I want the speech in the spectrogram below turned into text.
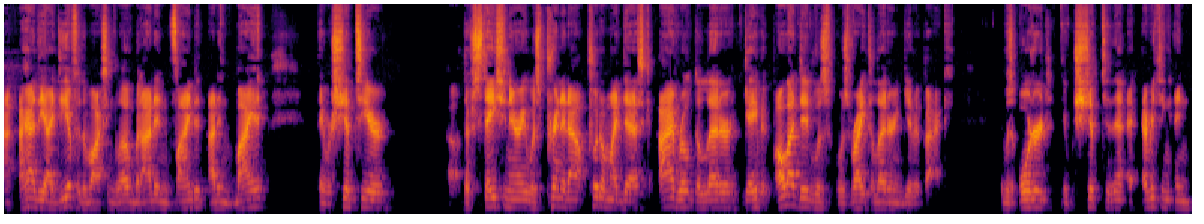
I, I had the idea for the boxing glove but i didn't find it i didn't buy it they were shipped here uh, the stationery was printed out, put on my desk. I wrote the letter, gave it. All I did was was write the letter and give it back. It was ordered. It was shipped to them. Everything. And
